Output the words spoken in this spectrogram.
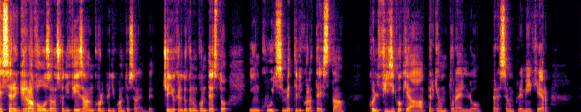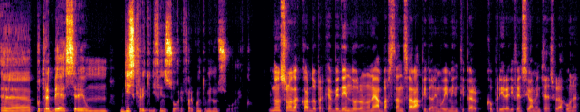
essere gravosa la sua difesa ancora più di quanto sarebbe. Cioè io credo che in un contesto in cui si mette lì con la testa, col fisico che ha, perché è un torello, per essere un playmaker, eh, potrebbe essere un discreto difensore, fare quantomeno il suo, ecco. Non sono d'accordo perché vedendolo non è abbastanza rapido nei movimenti per coprire difensivamente le sue lacune.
